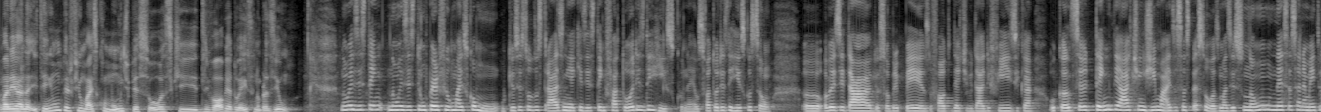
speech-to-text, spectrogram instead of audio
Mariana, e tem um perfil mais comum de pessoas que desenvolvem a doença no Brasil? Não, existem, não existe um perfil mais comum. O que os estudos trazem é que existem fatores de risco. Né? Os fatores de risco são uh, obesidade, o sobrepeso, falta de atividade física. O câncer tende a atingir mais essas pessoas, mas isso não necessariamente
